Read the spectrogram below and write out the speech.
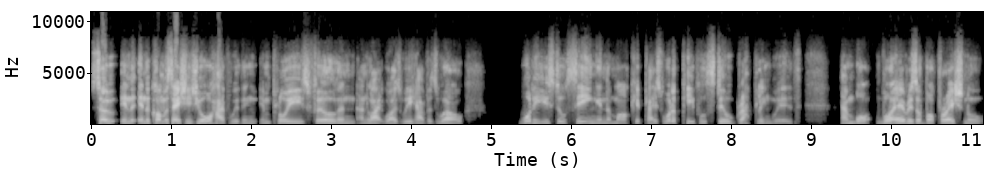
So in in the conversations you'll have with employees, Phil, and and likewise we have as well, what are you still seeing in the marketplace? What are people still grappling with, and what what areas of operational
